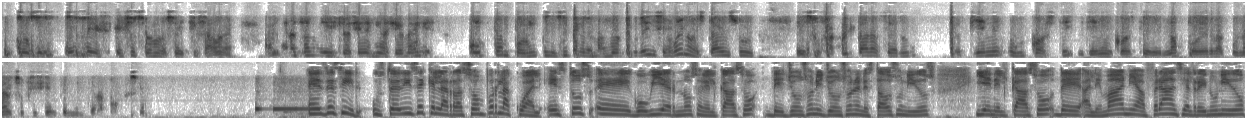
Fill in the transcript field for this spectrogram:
Entonces, esos son los hechos. Ahora, algunas administraciones nacionales optan por un principio de mayor prudencia. Bueno, está en su, en su facultad hacerlo, pero tiene un coste y tiene un coste de no poder vacunar suficientemente a la población. Es decir, usted dice que la razón por la cual estos eh, gobiernos, en el caso de Johnson y Johnson en Estados Unidos y en el caso de Alemania, Francia, el Reino Unido,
